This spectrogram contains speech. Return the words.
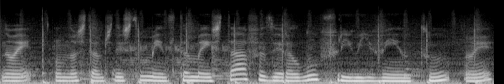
não é? Onde nós estamos neste momento, também está a fazer algum frio e vento, não é?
